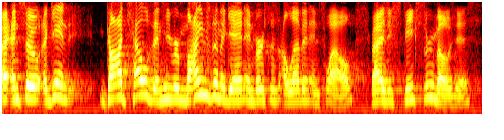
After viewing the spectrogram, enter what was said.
And so, again, God tells them, He reminds them again in verses 11 and 12, right, as He speaks through Moses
